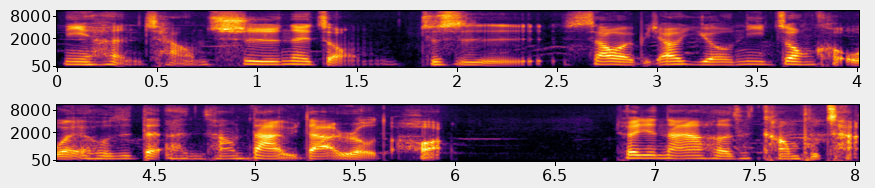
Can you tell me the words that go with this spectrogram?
你很常吃那种就是稍微比较油腻、重口味，或是很常大鱼大肉的话，推荐大家喝康普茶。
